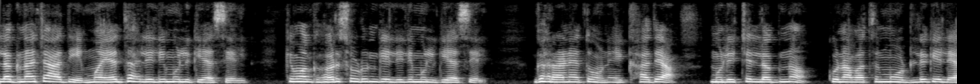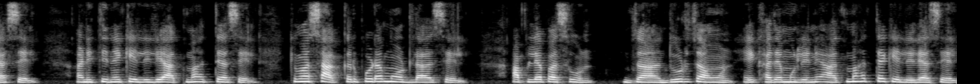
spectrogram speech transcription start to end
लग्नाच्या आधी मयत झालेली मुलगी असेल किंवा घर सोडून गेलेली मुलगी असेल घराण्यातून एखाद्या मुलीचे लग्न कुणावाचून मोडले गेले असेल आणि तिने केलेली आत्महत्या असेल किंवा साखरपुडा मोडला असेल आपल्यापासून जा दूर जाऊन एखाद्या मुलीने आत्महत्या केलेली असेल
